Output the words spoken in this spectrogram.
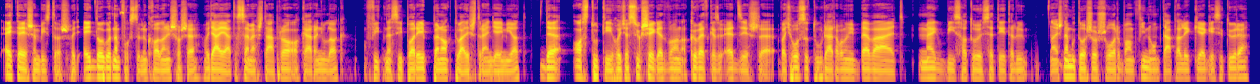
Egy teljesen biztos, hogy egy dolgot nem fogsz tőlünk hallani sose, hogy állj a szemes tápra, akár a nyulak, a fitnessipar éppen aktuális trendjei miatt, de azt tuti, hogyha szükséged van a következő edzésre, vagy hosszú túrára valami bevált, megbízható összetételű, na és nem utolsó sorban finom táplálék kiegészítőre,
